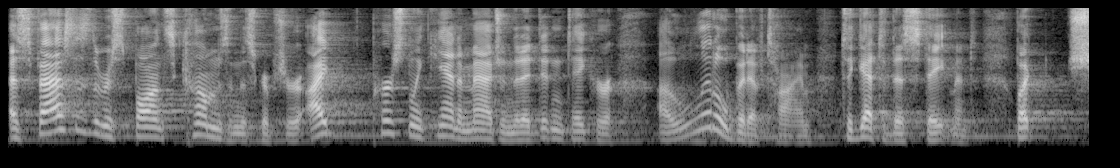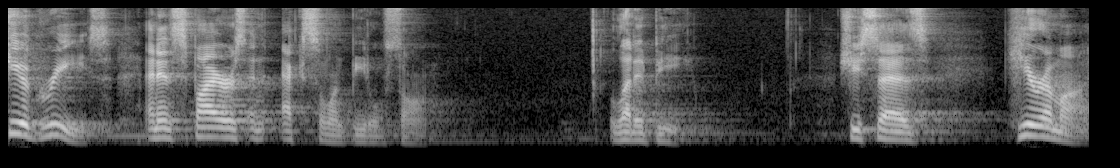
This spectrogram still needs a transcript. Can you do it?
As fast as the response comes in the scripture, I personally can't imagine that it didn't take her a little bit of time to get to this statement, but she agrees and inspires an excellent Beatles song. Let it be. She says, Here am I,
